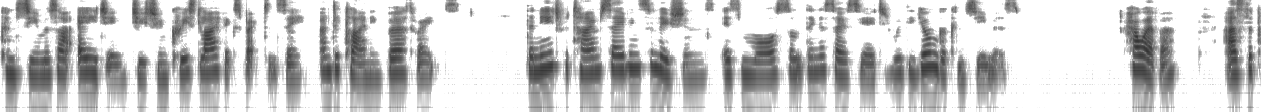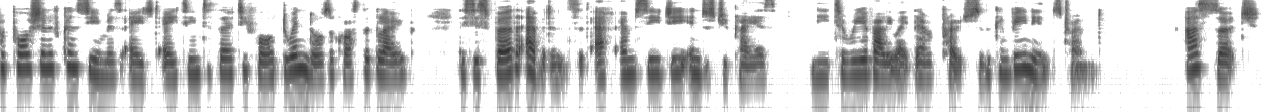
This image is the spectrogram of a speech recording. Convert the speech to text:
consumers are aging due to increased life expectancy and declining birth rates. The need for time saving solutions is more something associated with younger consumers. However, as the proportion of consumers aged 18 to 34 dwindles across the globe, this is further evidence that FMCG industry players need to re-evaluate their approach to the convenience trend. As such,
